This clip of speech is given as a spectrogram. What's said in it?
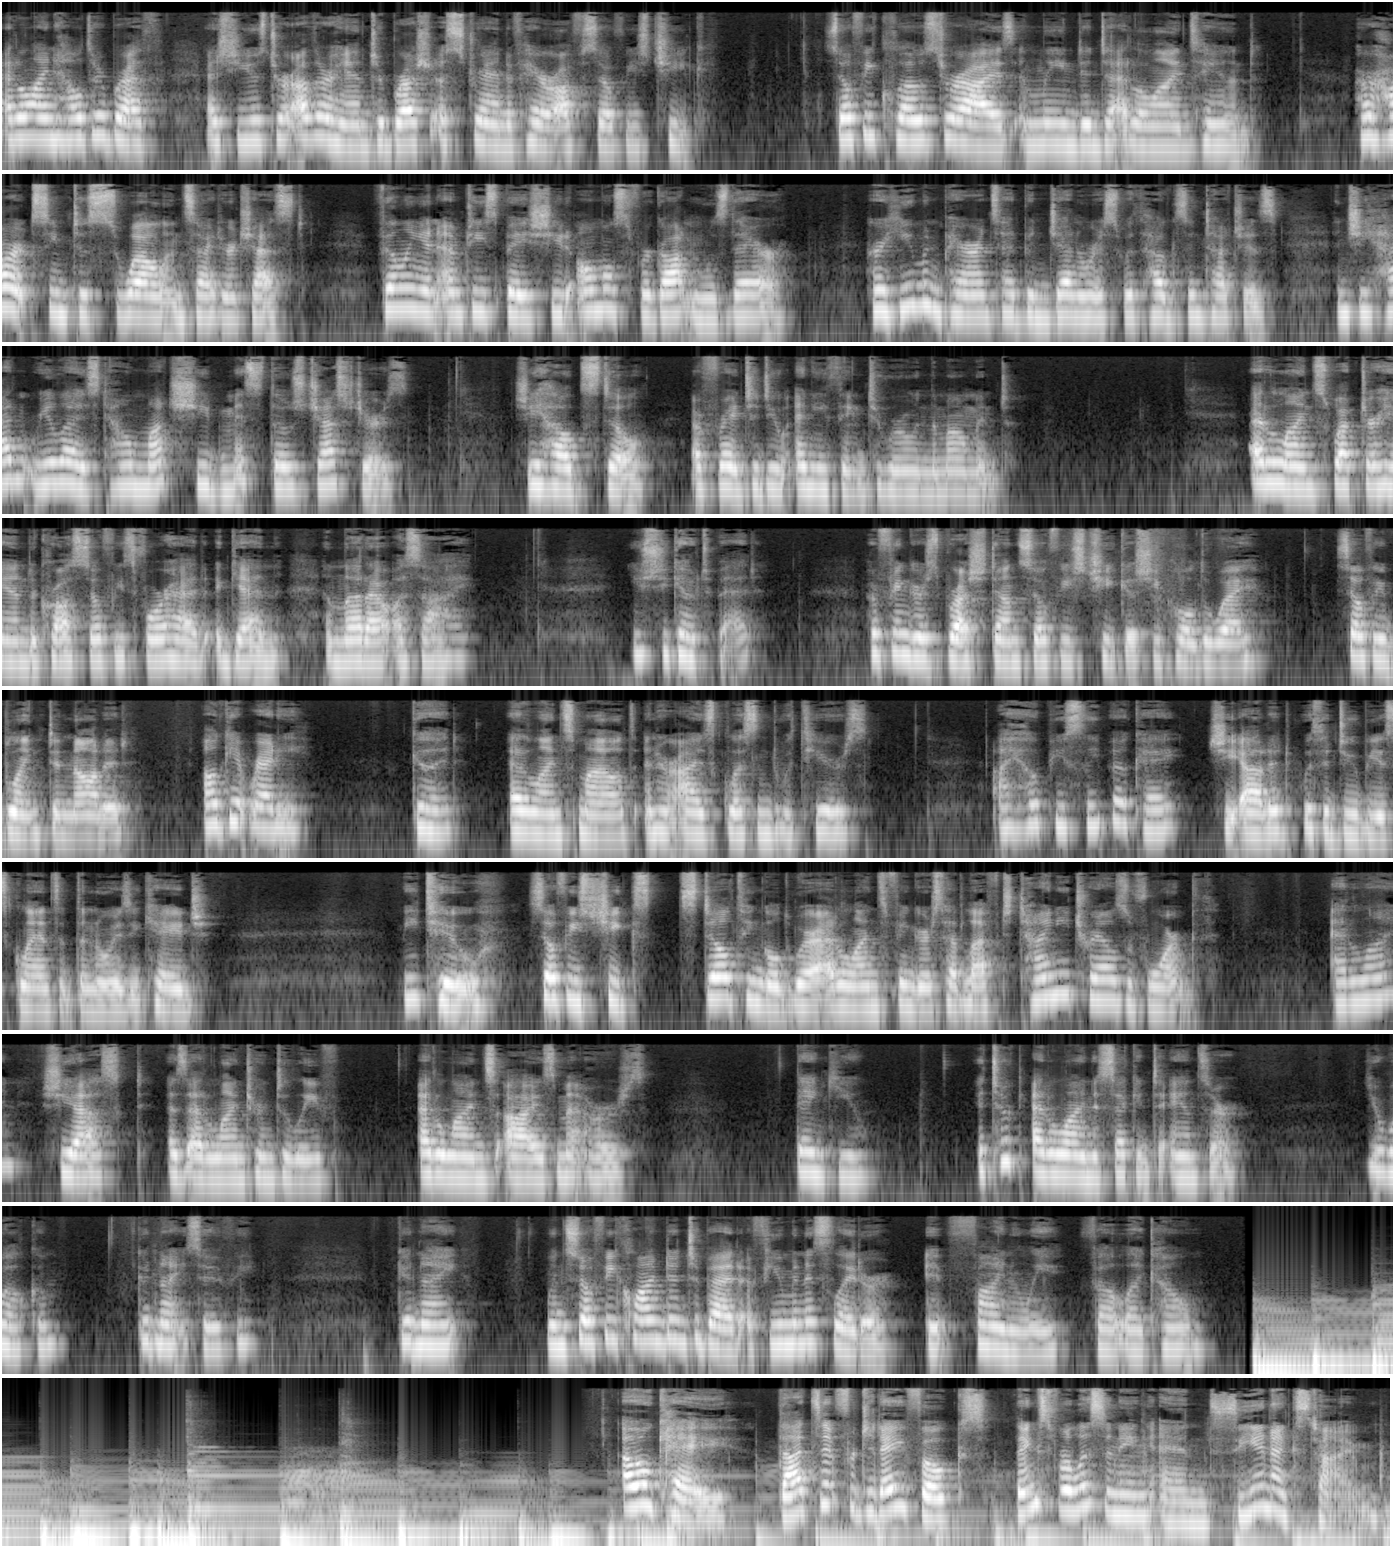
Edaline held her breath as she used her other hand to brush a strand of hair off Sophie's cheek. Sophie closed her eyes and leaned into Edaline's hand. Her heart seemed to swell inside her chest, filling an empty space she'd almost forgotten was there. Her human parents had been generous with hugs and touches, and she hadn't realized how much she'd missed those gestures. She held still, afraid to do anything to ruin the moment. Edaline swept her hand across Sophie's forehead again and let out a sigh. You should go to bed. Her fingers brushed down Sophie's cheek as she pulled away. Sophie blinked and nodded. I'll get ready. Good. Edaline smiled, and her eyes glistened with tears. I hope you sleep okay, she added, with a dubious glance at the noisy cage. Me too. Sophie's cheeks still tingled where Edaline's fingers had left tiny trails of warmth. Edaline? she asked as Edaline turned to leave. Edaline's eyes met hers. Thank you. It took Edaline a second to answer. You're welcome. Good night, Sophie. Good night. When Sophie climbed into bed a few minutes later, it finally felt like home. Okay, that's it for today, folks. Thanks for listening and see you next time.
